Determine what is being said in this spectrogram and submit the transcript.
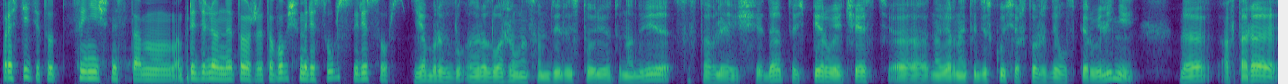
простите, тут циничность там определенная тоже. Это, в общем, ресурс и ресурс. Я бы разложил, на самом деле, историю эту на две составляющие. Да? То есть первая часть, э, наверное, это дискуссия, что же делать с первой линией да, а вторая,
